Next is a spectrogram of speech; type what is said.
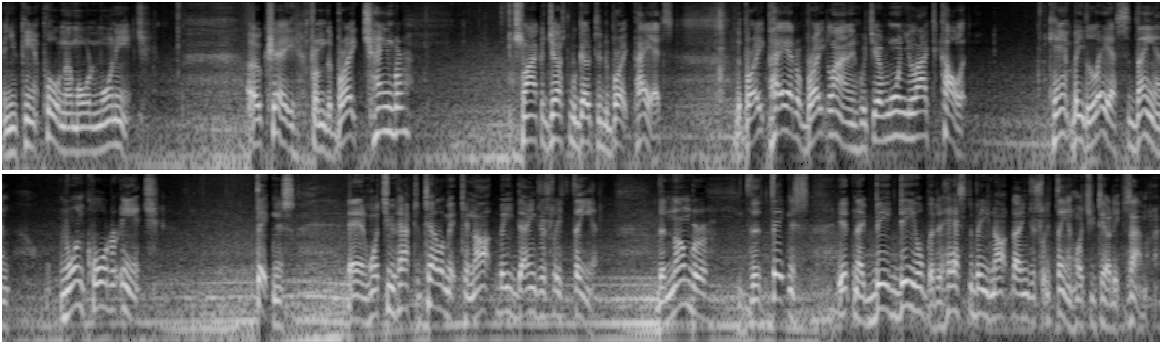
and you can't pull no more than one inch. Okay, from the brake chamber, slack adjuster will go to the brake pads. The brake pad or brake lining, whichever one you like to call it, can't be less than one quarter inch thickness. And what you have to tell them, it cannot be dangerously thin. The number, the thickness isn't a big deal, but it has to be not dangerously thin, what you tell the examiner.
